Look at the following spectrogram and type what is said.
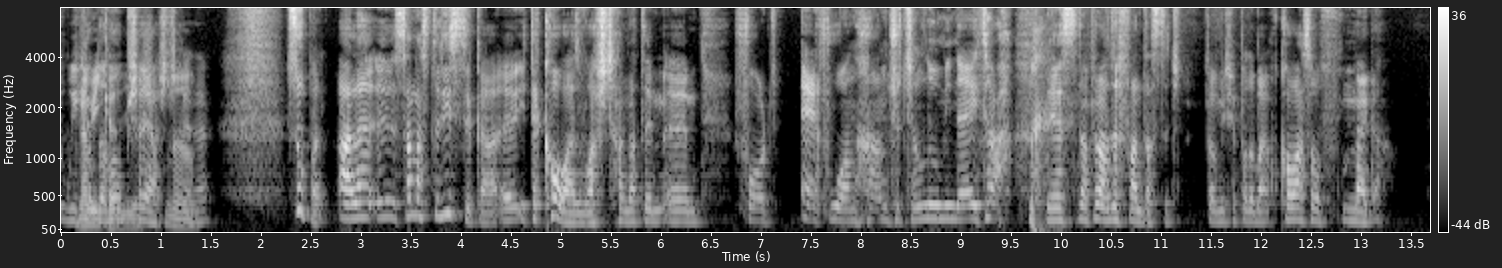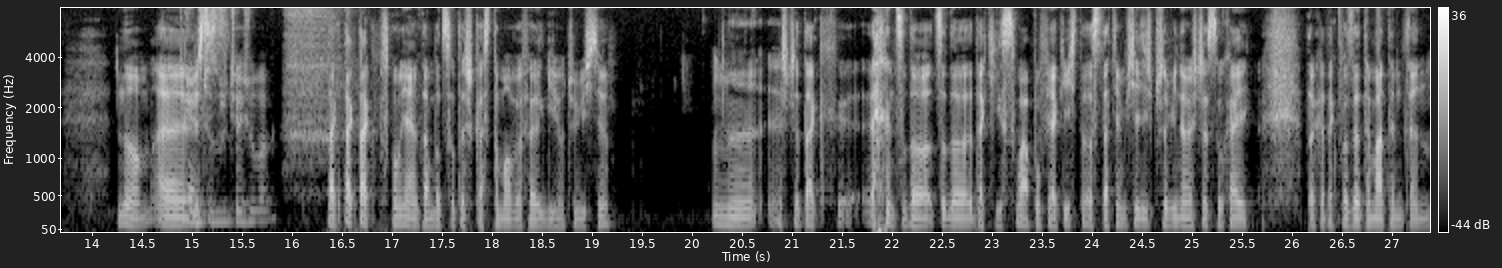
weekendową na weekend przejażdżkę. No. Super, ale y, sama stylistyka y, i te koła zwłaszcza na tym y, Ford F100 Illuminator jest naprawdę fantastyczne. To mi się podoba. Koła są mega. No, e, nie wiem, czy zwróciłeś uwagę. Tak, tak, tak. Wspomniałem tam, bo są też customowe felgi oczywiście. Mm, jeszcze tak, co do, co do takich słapów jakichś, to ostatnio mi się gdzieś przewinął jeszcze, słuchaj, trochę tak poza tematem ten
